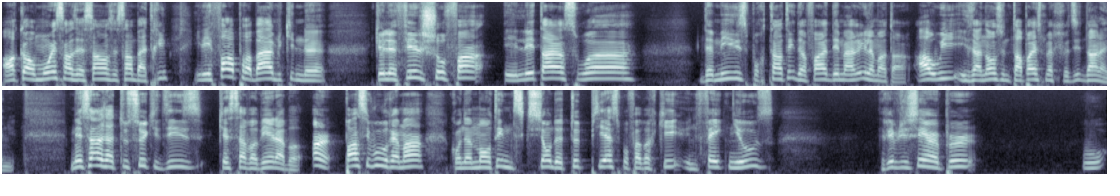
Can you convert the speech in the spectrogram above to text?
encore moins sans essence et sans batterie. Il est fort probable qu'il ne, que le fil chauffant et l'éther soient de mise pour tenter de faire démarrer le moteur. Ah oui, ils annoncent une tempête mercredi dans la nuit. Message à tous ceux qui disent que ça va bien là-bas. 1. Pensez-vous vraiment qu'on a monté une discussion de toutes pièces pour fabriquer une fake news? Réfléchissez un peu ou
